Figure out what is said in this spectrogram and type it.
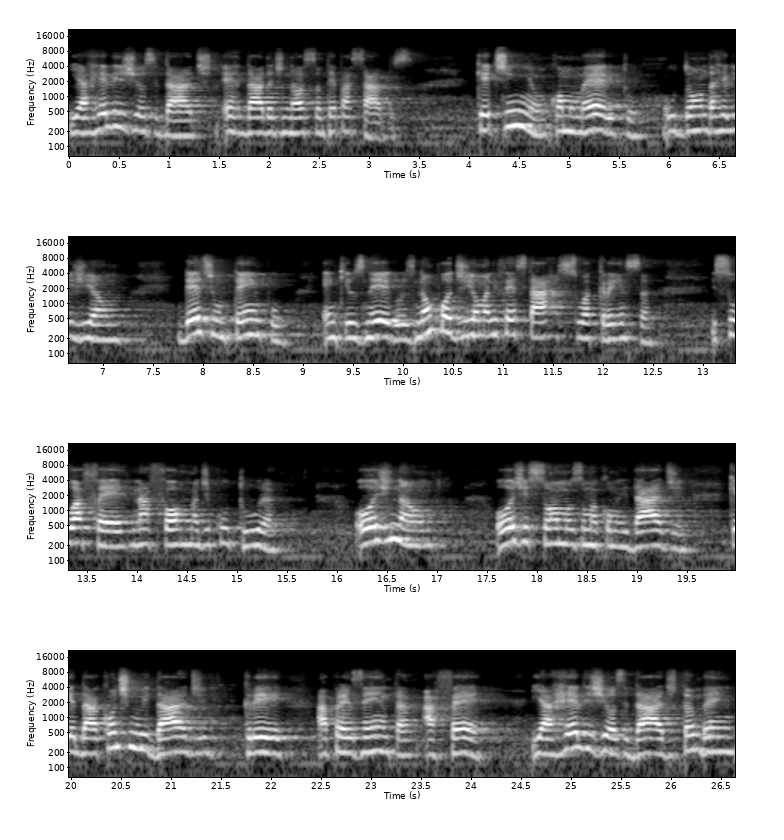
e a religiosidade herdada de nossos antepassados, que tinham como mérito o dom da religião, desde um tempo em que os negros não podiam manifestar sua crença e sua fé na forma de cultura. Hoje não. Hoje somos uma comunidade que dá continuidade crê, apresenta a fé e a religiosidade também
